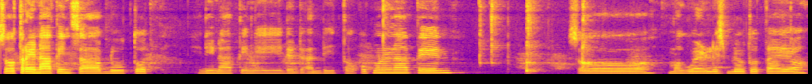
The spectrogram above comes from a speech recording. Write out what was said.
So, try natin sa Bluetooth. Hindi natin idadaan dito. Off muna natin. So, mag-wireless Bluetooth tayo.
